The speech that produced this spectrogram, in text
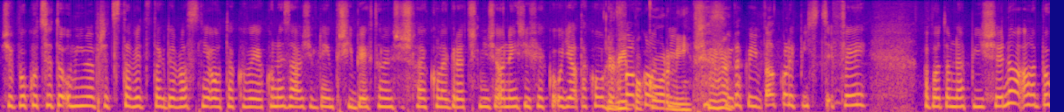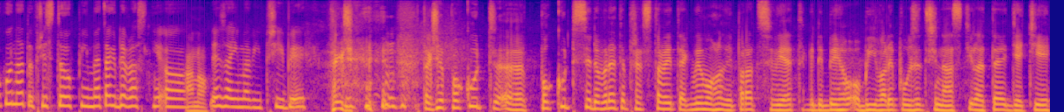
že pokud se to umíme představit, tak jde vlastně o takový jako nezáživný příběh, to mi přišlo jako legrační, že on nejdřív jako udělá takovou takový pokorný. takový velkolepý sci-fi a potom napíše, no ale pokud na to přistoupíme, tak jde vlastně o ano. nezajímavý příběh. Takže, takže pokud, eh, pokud si dovedete představit, jak by mohl vypadat svět, kdyby ho obývali pouze 13-leté děti,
